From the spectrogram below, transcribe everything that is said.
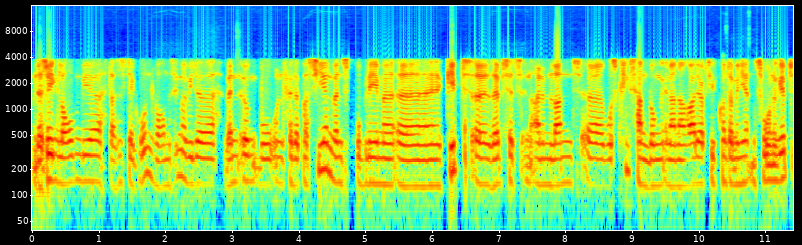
Und deswegen glauben wir, das ist der Grund, warum es immer wieder, wenn irgendwo Unfälle passieren, wenn es Probleme äh, gibt, äh, selbst jetzt in einem Land, äh, wo es Kriegshandlungen in einer radioaktiv kontaminierten Zone gibt,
